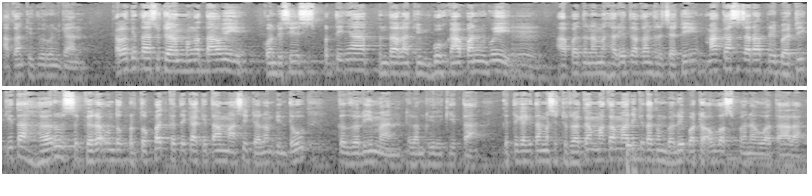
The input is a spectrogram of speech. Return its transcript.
akan diturunkan kalau kita sudah mengetahui kondisi sepertinya bentar lagi mbuh kapan kui hmm. apa itu nama hari itu akan terjadi, maka secara pribadi kita harus segera untuk bertobat ketika kita masih dalam pintu kezaliman dalam diri kita. Ketika kita masih durhaka, maka mari kita kembali pada Allah Subhanahu wa taala.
